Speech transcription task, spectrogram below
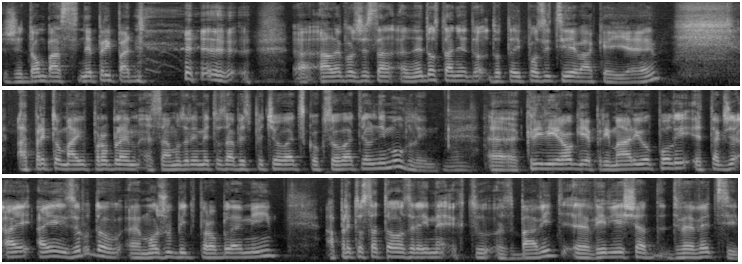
že Donbass nepripadne alebo že sa nedostane do, do tej pozície, v akej je a preto majú problém samozrejme to zabezpečovať s koksovateľným uhlím. Mm. Krivý rok je pri Mariupoli, e, takže aj, aj z rudov e, môžu byť problémy a preto sa toho zrejme chcú zbaviť. Vyriešať dve veci.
